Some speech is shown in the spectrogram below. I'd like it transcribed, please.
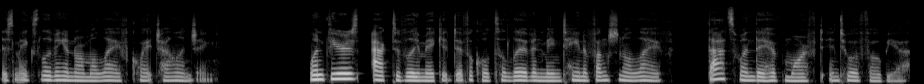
This makes living a normal life quite challenging. When fears actively make it difficult to live and maintain a functional life, that's when they have morphed into a phobia.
